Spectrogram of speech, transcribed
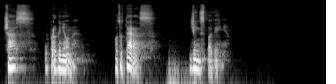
czas upragniony. Oto teraz dzień zbawienia.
